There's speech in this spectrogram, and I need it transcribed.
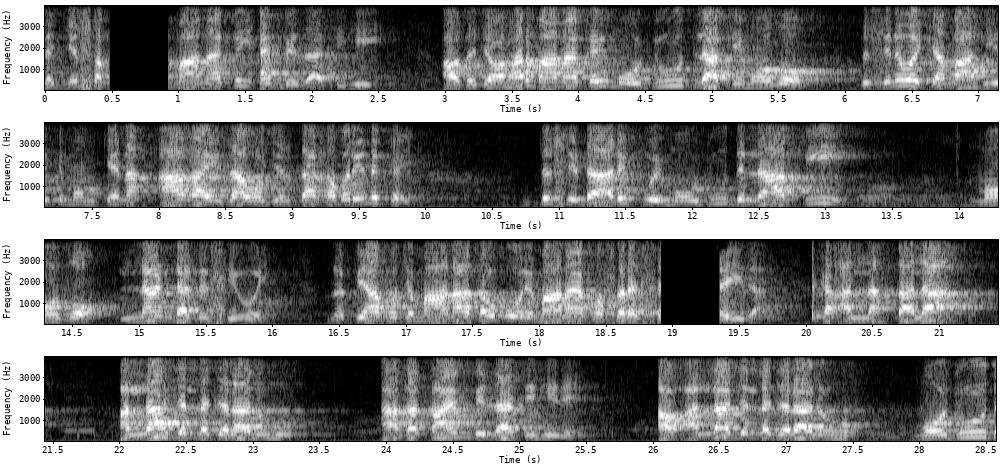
د جسم معنا کوي ام بذاته او د جوهر معنا کوي موجود لا په موضوع د شنو چې ماهیت ممکنه اغه اذا وجد دا خبرې نه کوي د شي ډایرک وي موجود لا په موضوع لنډه د شي وي نو بیا خو چې معنا ته وګوره معنا خو سره ایدا ک الله تعالی الله جل جلاله هغه قائم بذاته دی او الله جل جلاله موجود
